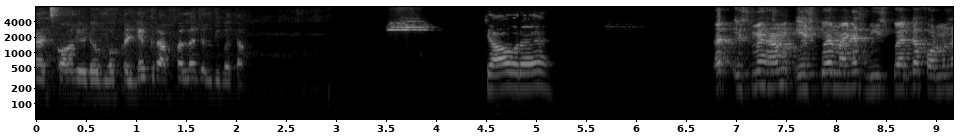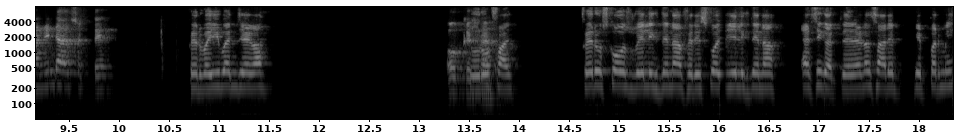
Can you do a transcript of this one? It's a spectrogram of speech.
maths का हॉलीडे होमवर्क कर लिया ग्राफ वाला जल्दी बता। क्या हो रहा है? सर इसमें हम A square minus B square का फॉर्मूला नहीं डाल सकते। फिर वही बन जाएगा। ओके टू सर फिर उसको उस वे लिख देना फिर इसको ये लिख देना। ऐसे करते रहना सारे पेपर में.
